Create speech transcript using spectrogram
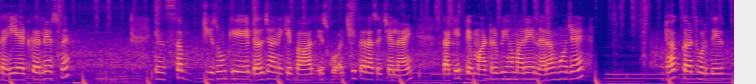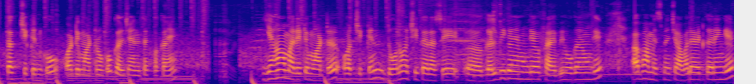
दही ऐड कर लें इसमें। इन सब चीज़ों के डल जाने के बाद इसको अच्छी तरह से चलाएँ, ताकि टमाटर भी हमारे नरम हो जाएँ। ढक कर थोड़ी देर तक चिकन को और टमाटरों को गल जाने तक पकाएँ। यहाँ हमारे टमाटर और चिकन दोनों अच्छी तरह से गल भी गए होंगे और फ्राई भी हो गए होंगे। अब हम इसमें चावल ऐड करेंगे।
